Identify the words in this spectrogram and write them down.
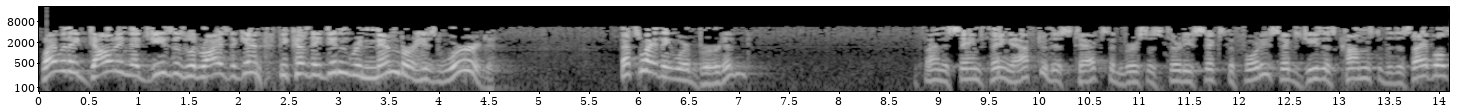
Why were they doubting that Jesus would rise again? Because they didn't remember his word. That's why they were burdened find the same thing after this text in verses 36 to 46. Jesus comes to the disciples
